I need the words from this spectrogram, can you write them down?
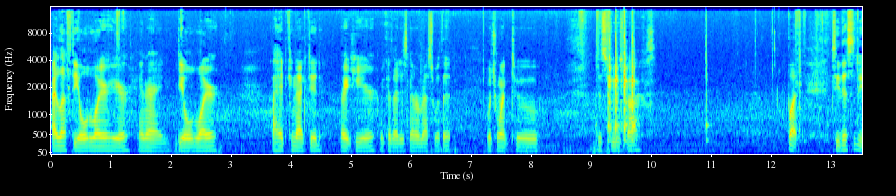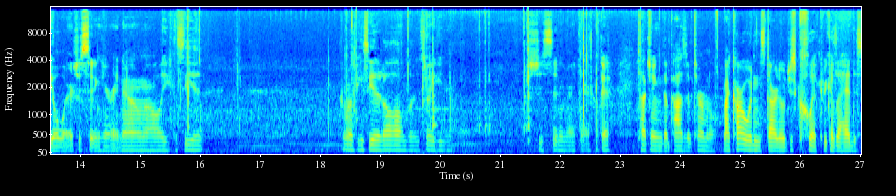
I left the old wire here, and I, the old wire I had connected right here, because I just never messed with it, which went to this fuse box. But, see this is the old wire, it's just sitting here right now, I don't know how you can see it. I don't know if you can see it at all, but it's right here. Just sitting right there, okay? touching the positive terminal. My car wouldn't start, it would just click because I had this,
